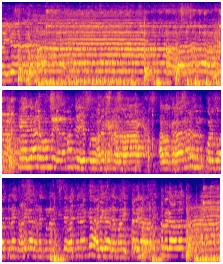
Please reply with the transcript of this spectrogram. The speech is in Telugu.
అయ్యా ఎప్పుడు అనుకున్నారా అవి కారణాలు కొడుకు వచ్చినాక అడగాలనుకున్నారు బిడ్డ వచ్చినాక అడగాలి మన ఇష్టమే కావాలి ఇష్టమే కావాలి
